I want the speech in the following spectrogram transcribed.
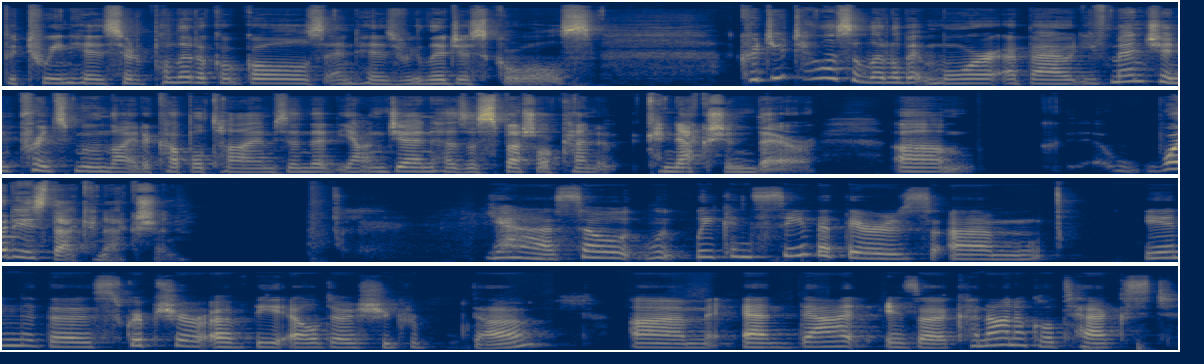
between his sort of political goals and his religious goals. Could you tell us a little bit more about? You've mentioned Prince Moonlight a couple times, and that Yang Jian has a special kind of connection there. Um, what is that connection? Yeah, so we can see that there's um, in the scripture of the Elder Shrigupta, um, and that is a canonical text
